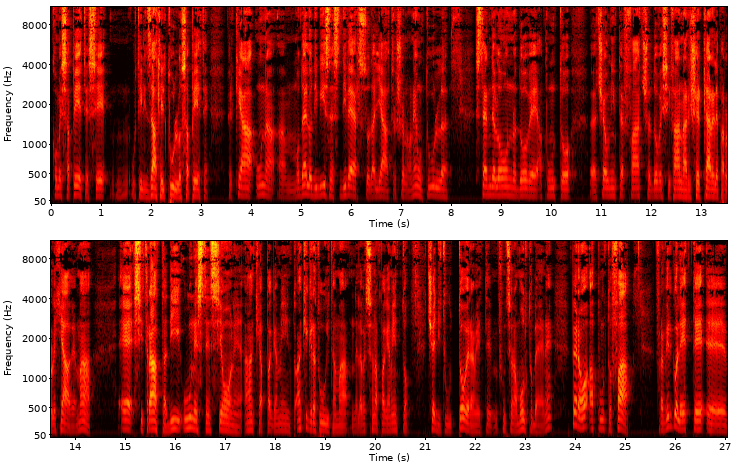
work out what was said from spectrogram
come sapete, se um, utilizzate il tool lo sapete, perché ha un um, modello di business diverso dagli altri, cioè non è un tool standalone dove appunto eh, c'è un'interfaccia dove si fanno a ricercare le parole chiave, ma è, si tratta di un'estensione anche a pagamento, anche gratuita, ma nella versione a pagamento c'è di tutto, veramente funziona molto bene, però appunto fa, fra virgolette, eh,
